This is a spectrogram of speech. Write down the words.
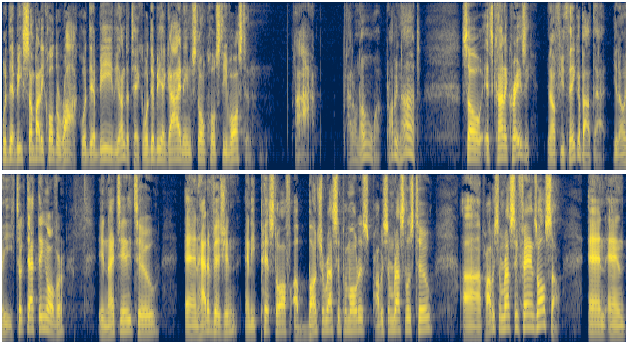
Would there be somebody called The Rock? Would there be The Undertaker? Would there be a guy named Stone Cold Steve Austin? Ah, I don't know. Probably not. So it's kind of crazy. You know, if you think about that, you know, he, he took that thing over in 1982 and had a vision, and he pissed off a bunch of wrestling promoters, probably some wrestlers too, uh, probably some wrestling fans also, and and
